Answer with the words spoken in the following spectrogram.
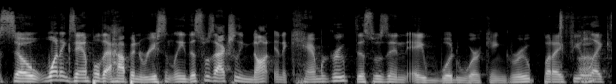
so one example that happened recently, this was actually not in a camera group. This was in a woodworking group, but I feel uh-huh. like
